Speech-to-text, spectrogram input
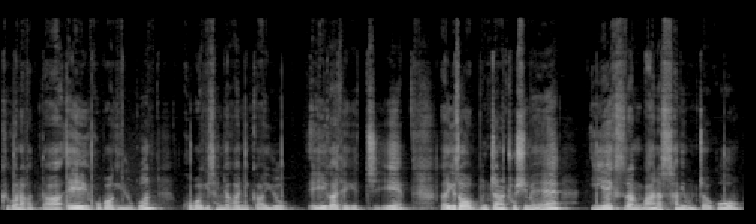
크거나 같다. a 곱하기 6은 곱하기 생략하니까 6 a가 되겠지. 자, 여기서 문자는 조심해. 2x랑 마이너스 3이 문자고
